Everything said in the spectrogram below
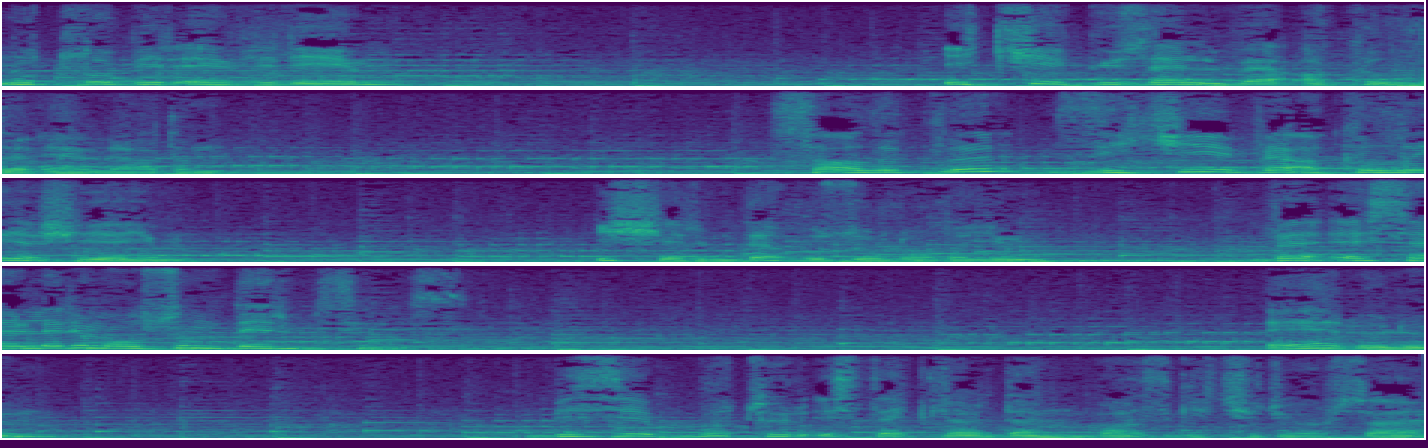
mutlu bir evliliğim, iki güzel ve akıllı evladım. Sağlıklı, zeki ve akıllı yaşayayım. İş yerimde huzurlu olayım ve eserlerim olsun der misiniz? Eğer ölüm bizi bu tür isteklerden vazgeçiriyorsa,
